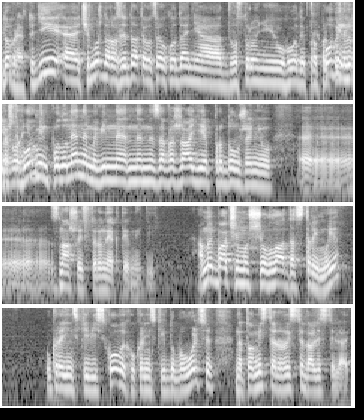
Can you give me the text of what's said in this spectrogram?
Добре, тоді е, чи можна розглядати оце укладання двосторонньої угоди про Обмін, припинення вибачте, вогню? обмін полоненими він не, не, не заважає продовженню е, з нашої сторони активних дій. А ми бачимо, що влада стримує українських військових, українських добровольців, натомість терористи далі стріляють.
